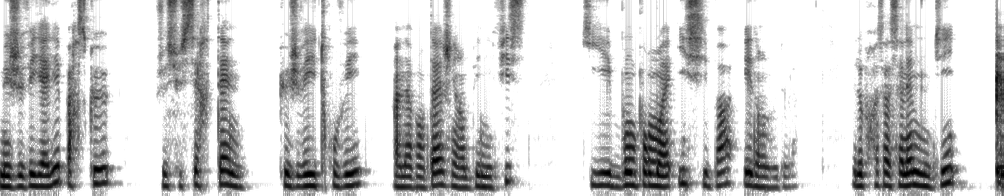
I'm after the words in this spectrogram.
Mais je vais y aller parce que je suis certaine que je vais y trouver un avantage et un bénéfice qui est bon pour moi ici-bas et dans l'au-delà. Et le prophète Salem nous dit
